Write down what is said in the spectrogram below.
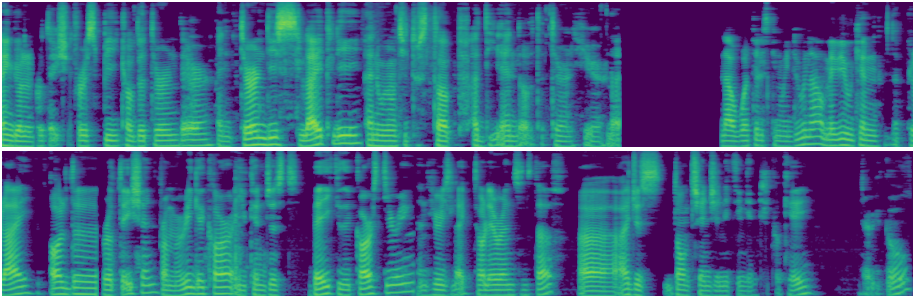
angle rotation. First peak of the turn there. And turn this slightly. And we want it to stop at the end of the turn here now what else can we do now? Maybe we can apply all the rotation from rig a car. You can just bake the car steering and here is like tolerance and stuff. Uh, I just don't change anything and click OK. There we go.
